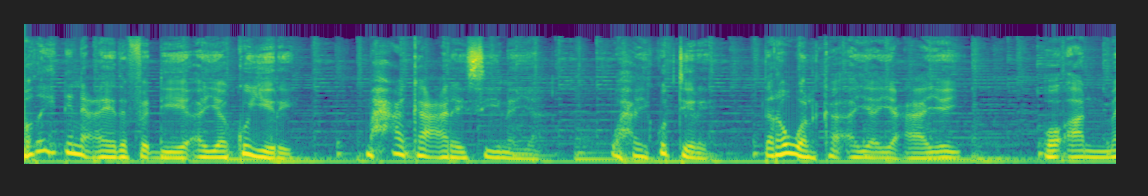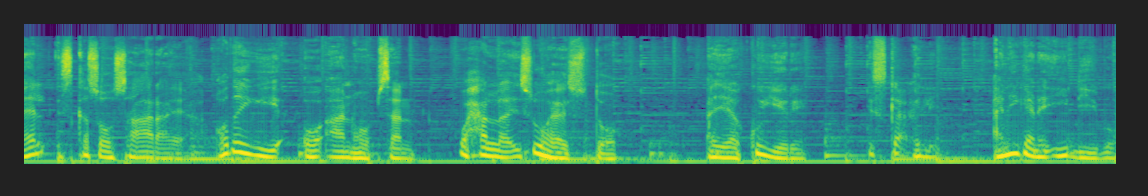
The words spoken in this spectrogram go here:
Oday dhinaceeda fadhiyey ayaa ku yidhi maxaa kaa caraysiinaya? Waxay ku tidhi darawalka ayaa yacaayey oo aan meel iska soo saaraya. Odaygii oo aan hubsan waxa la isu haysto ayaa ku yidhi iska celi anigana ii dhiibo.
